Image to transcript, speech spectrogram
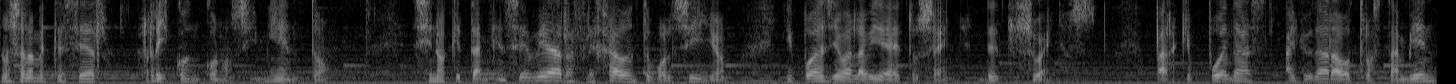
no solamente ser rico en conocimiento, sino que también se vea reflejado en tu bolsillo y puedas llevar la vida de tus, sueños, para que puedas ayudar a otros también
